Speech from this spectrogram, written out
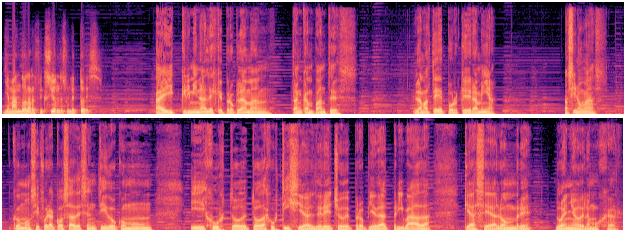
llamando a la reflexión de sus lectores. Hay criminales que proclaman tan campantes, la maté porque era mía. Así nomás, como si fuera cosa de sentido común y justo de toda justicia el derecho de propiedad privada que hace al hombre dueño de la mujer.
